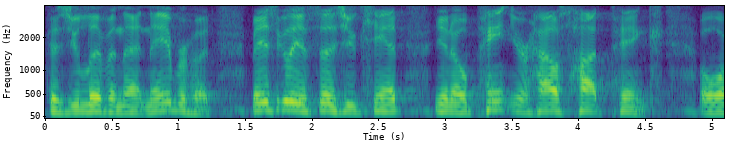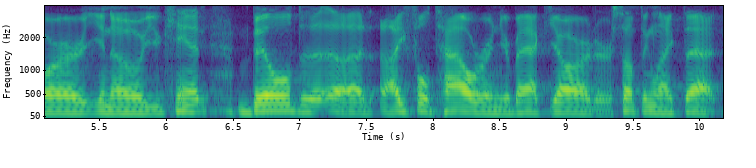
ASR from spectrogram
because you live in that neighborhood. Basically, it says you can't, you know, paint your house hot pink, or you know, you can't build an Eiffel Tower in your backyard, or something like that.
